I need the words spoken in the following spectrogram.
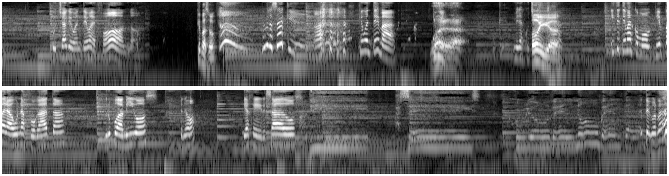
Escuchá qué buen tema de fondo. ¿Qué pasó? No me lo saque. qué buen tema. Guarda. Mira, escuchá. Oiga. Este tema es como bien para una fogata, grupo de amigos, ¿no? Viaje de egresados. A 6 de julio del 90. ¿Te acordás?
